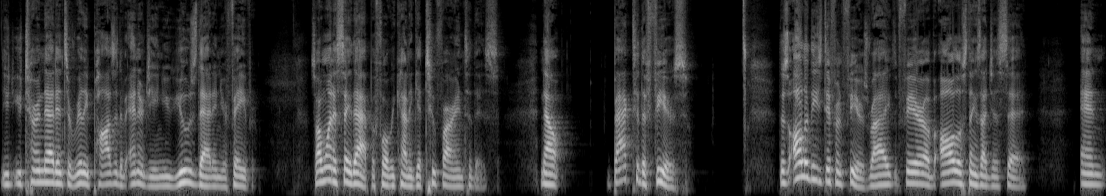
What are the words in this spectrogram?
you you turn that into really positive energy and you use that in your favor. So I want to say that before we kind of get too far into this. Now, back to the fears. There's all of these different fears, right? Fear of all those things I just said. And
